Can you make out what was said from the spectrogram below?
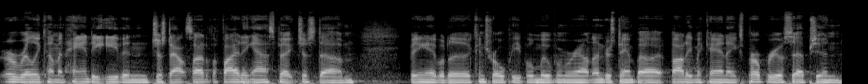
really come in handy, even just outside of the fighting aspect. Just um, being able to control people, move them around, understand body mechanics, proprioception,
